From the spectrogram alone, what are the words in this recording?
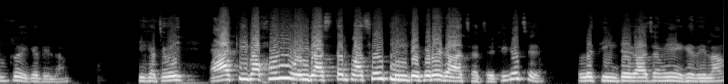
দুটো এঁকে দিলাম। ঠিক আছে, ওই একই রকম ওই রাস্তার পাশেও তিনটে করে গাছ আছে, ঠিক আছে? তাহলে তিনটে গাছ আমি এঁকে দিলাম।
